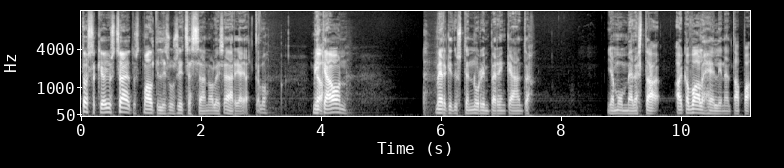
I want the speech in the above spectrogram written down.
Tuossakin on just se ajatus, että maltillisuus itsessään olisi ääriajattelu, mikä Joo. on merkitysten nurinperin kääntö. Ja mun mielestä aika valheellinen tapa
